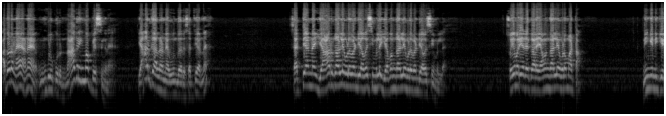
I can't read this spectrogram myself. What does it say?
அதோட அண்ணே, உங்களுக்கு ஒரு நாகரிகமா பேசுங்கண்ணே. யார் கால அண்ணே ஊந்தாரு? சத்யா அண்ணே? சத்யா அண்ணன் யார் காலையும் விழ வேண்டிய அவசியம் இல்லை எவன் காலையும் விழ வேண்டிய அவசியம் இல்லை. சுயமரியாதைக்காரன் எவன் காலையும் விழ மாட்டான். நீங்க இன்னைக்கு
